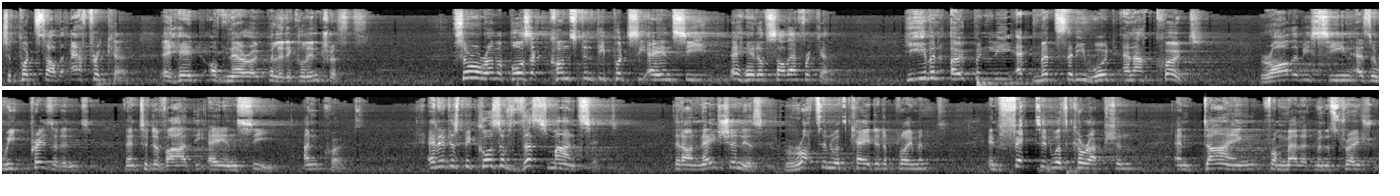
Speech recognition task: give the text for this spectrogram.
to put South Africa ahead of narrow political interests. Cyril Ramaphosa constantly puts the ANC ahead of South Africa. He even openly admits that he would, and I quote, rather be seen as a weak president than to divide the ANC, unquote. And it is because of this mindset that our nation is rotten with cadre deployment, infected with corruption, and dying from maladministration.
